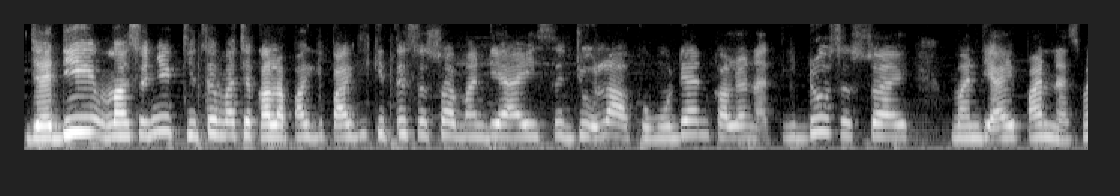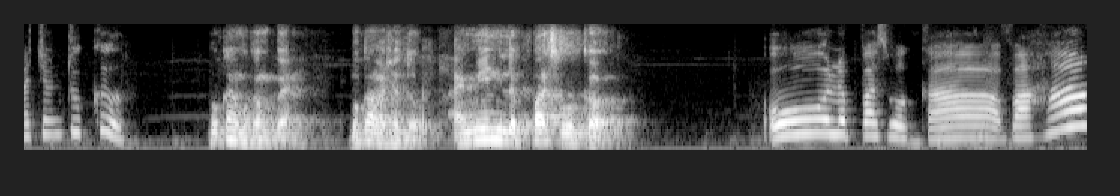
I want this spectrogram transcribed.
Jadi maksudnya kita macam kalau pagi-pagi kita sesuai mandi air sejuk lah. Kemudian kalau nak tidur sesuai mandi air panas. Macam tu ke? Bukan, bukan, bukan. Bukan macam tu. I mean lepas workout. Oh lepas workout. Faham?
